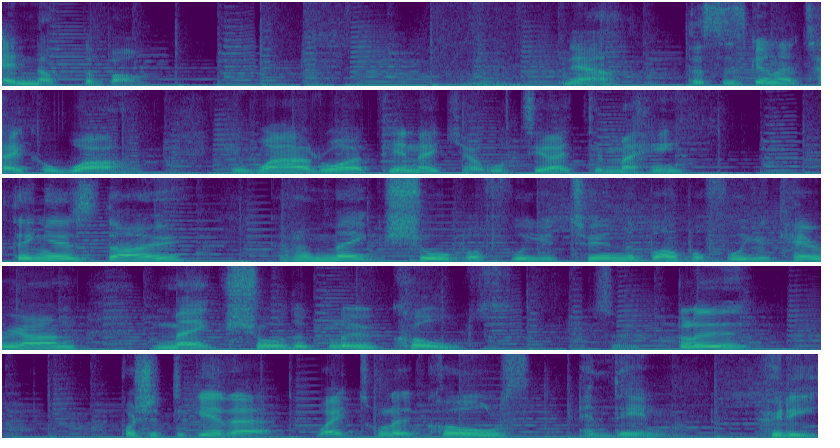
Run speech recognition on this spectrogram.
and not the bowl. Now, this is going to take a while. He wā roa tēnei kia oti ai te mahi. Thing is though, gotta make sure before you turn the bowl, before you carry on, make sure the glue cools. So glue, push it together, wait till it cools, and then hoodie,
